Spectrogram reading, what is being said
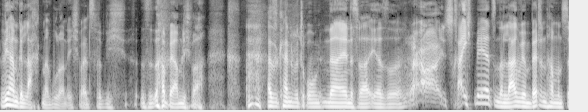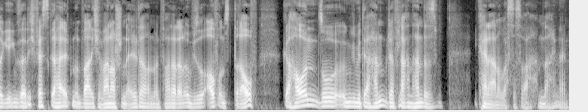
wir haben gelacht, mein Bruder und ich, weil es wirklich erbärmlich war. Also keine Bedrohung. Nein, das war eher so, "Ja, es reicht mir jetzt. Und dann lagen wir im Bett und haben uns da gegenseitig festgehalten und waren, ich wir waren auch schon älter und mein Vater hat dann irgendwie so auf uns drauf gehauen, so irgendwie mit der Hand, mit der flachen Hand. Das keine Ahnung, was das war im Nachhinein.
